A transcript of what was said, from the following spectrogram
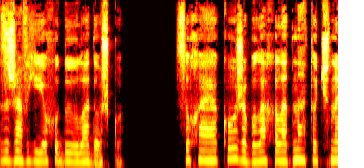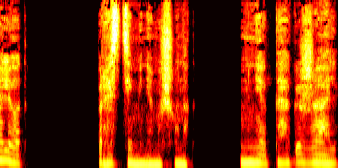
сжав ее худую ладошку. Сухая кожа была холодна, точно лед. «Прости меня, мышонок. Мне так жаль.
